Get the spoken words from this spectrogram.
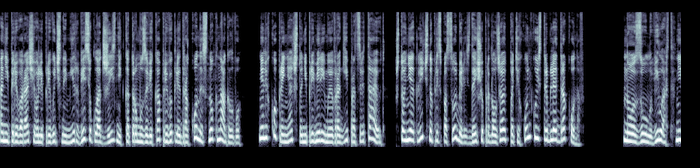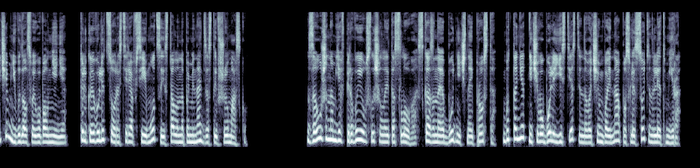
Они переворачивали привычный мир, весь уклад жизни, к которому за века привыкли драконы с ног на голову. Нелегко принять, что непримиримые враги процветают, что они отлично приспособились, да еще продолжают потихоньку истреблять драконов. Но Зул Виллард ничем не выдал своего волнения, только его лицо, растеряв все эмоции, стало напоминать застывшую маску. За ужином я впервые услышала это слово, сказанное буднично и просто, будто нет ничего более естественного, чем война после сотен лет мира.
